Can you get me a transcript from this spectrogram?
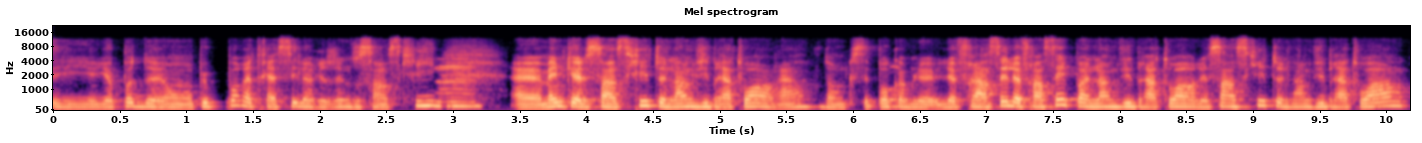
Y a pas de, on ne peut pas retracer l'origine du sanskrit, mm. euh, même que le sanskrit est une langue vibratoire. Hein? Donc, c'est pas mm. comme le, français. Le français n'est pas une langue vibratoire. Le sanskrit est une langue vibratoire.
